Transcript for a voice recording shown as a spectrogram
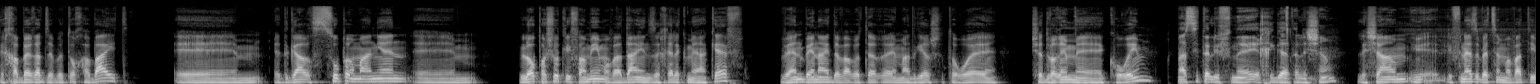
לחבר את זה בתוך הבית. אה, אתגר סופר מעניין, אה, לא פשוט לפעמים, אבל עדיין זה חלק מהכיף, ואין בעיניי דבר יותר אה, מאתגר שאתה רואה שדברים קורים. מה עשית לפני? איך הגעת לשם? לשם, לפני זה בעצם עבדתי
